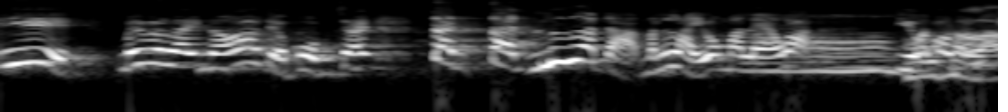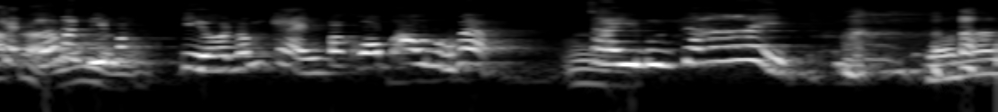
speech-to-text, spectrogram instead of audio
พี่ไม่เป็นไรเนาะเดี๋ยวผมใช้แต่แต่เลือดอะมันไหลออกมาแล้วอะอ๋อเดี๋ยวเอามันทะลักน้ำแข็งอะแล้วมันพี่บอกเดี๋ยวน้ำแข็งประคบเอาหนูแบบ ใจมึงได้ แล้วนั่ง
